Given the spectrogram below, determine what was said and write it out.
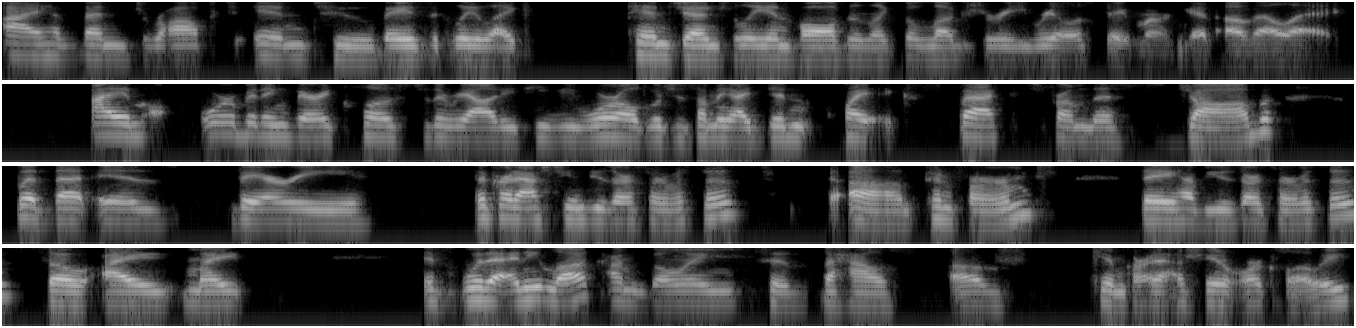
I have been dropped into basically like tangentially involved in like the luxury real estate market of LA. I am orbiting very close to the reality TV world, which is something I didn't quite expect from this job, but that is very. The Kardashians use our services, um, confirmed. They have used our services, so I might, if with any luck, I'm going to the house of Kim Kardashian or Khloé.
